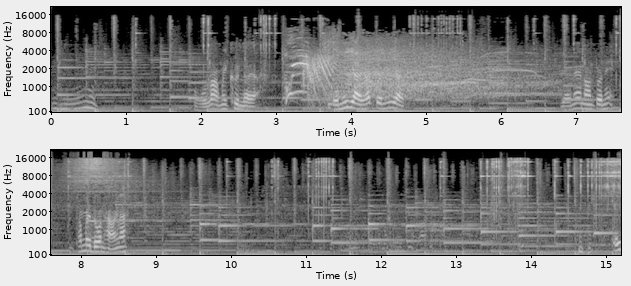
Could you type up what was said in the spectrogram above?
อือหือโอ้โหลากไม่ขึ้นเลยอะตัวนี้ใหญ่ครับตัวนี้ใหญ่ใหญ่แน่นอนตัวนี้ ถ้าไม่โดนหางนะ โอ้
